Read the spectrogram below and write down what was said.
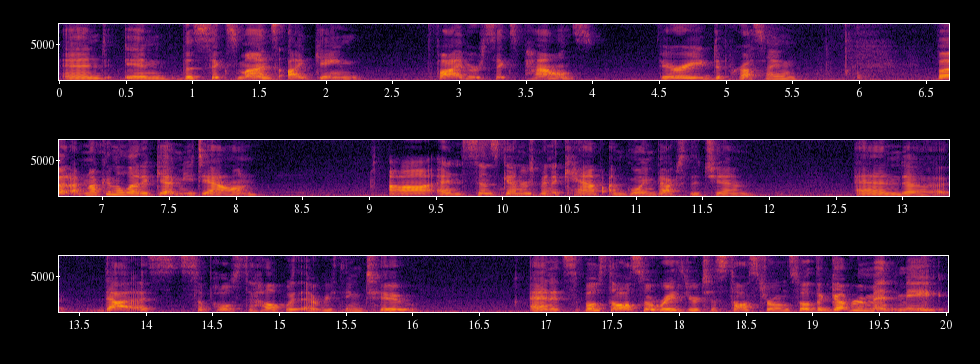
And in the six months, I gained five or six pounds. Very depressing. But I'm not going to let it get me down. Uh, and since Gunner's been at camp, I'm going back to the gym. And uh, that is supposed to help with everything too. And it's supposed to also raise your testosterone. So the government may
